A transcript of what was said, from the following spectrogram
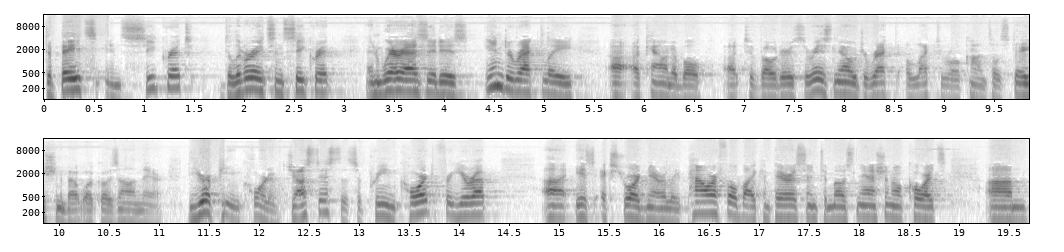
debates in secret, deliberates in secret, and whereas it is indirectly uh, accountable uh, to voters. There is no direct electoral consultation about what goes on there. The European Court of Justice, the Supreme Court for Europe, uh, is extraordinarily powerful by comparison to most national courts um,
